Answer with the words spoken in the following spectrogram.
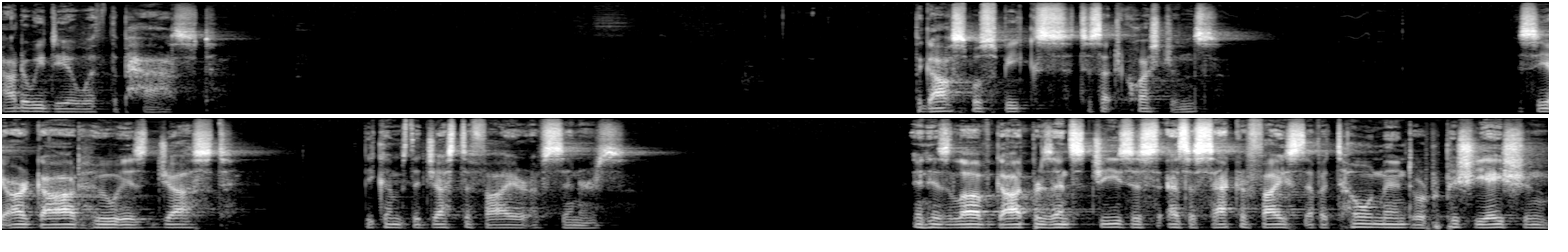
How do we deal with the past? The gospel speaks to such questions. See, our God, who is just, becomes the justifier of sinners. In his love, God presents Jesus as a sacrifice of atonement or propitiation,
